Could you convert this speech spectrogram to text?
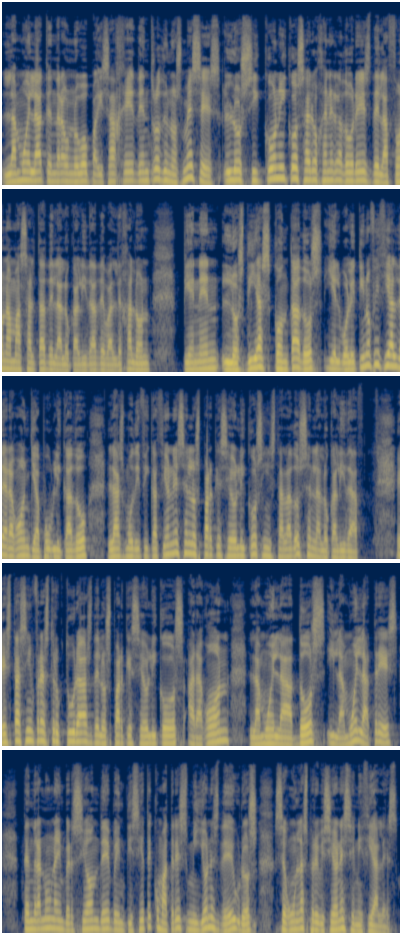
La muela tendrá un nuevo paisaje dentro de unos meses. Los icónicos aerogeneradores de la zona más alta de la localidad de Valdejalón tienen los días contados y el Boletín Oficial de Aragón ya ha publicado las modificaciones en los parques eólicos instalados en la localidad. Estas infraestructuras de los parques eólicos Aragón, la Muela 2 y la Muela 3 tendrán una inversión de 27,3 millones de euros según las previsiones iniciales.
